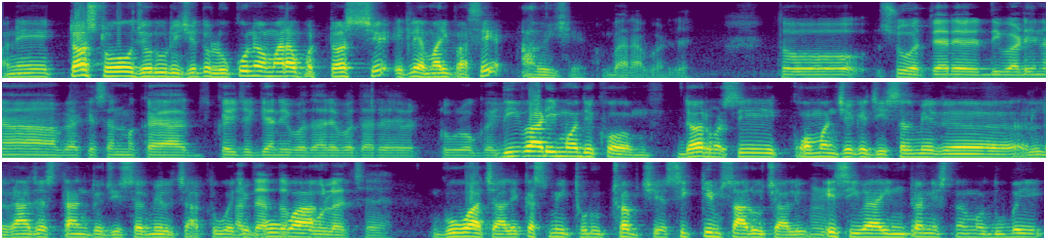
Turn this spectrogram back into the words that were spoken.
અને ટ્રસ્ટ હોવો જરૂરી છે. તો લોકોને અમારા ઉપર ટ્રસ્ટ છે એટલે અમારી પાસે આવે છે. બરાબર છે. તો શું અત્યારે દિવાળીના વેકેશનમાં કયા કઈ જગ્યાની વધારે વધારે ટૂરો ગઈ? દિવાળીમાં દેખો દર વર્ષે કોમન છે કે જેસલમેર રાજસ્થાન તો જેસલમેર ચાલતું હોય છે. ગોવા છે. ગોવા ચાલે કાશ્મીર થોડું ઠપ છે સિક્કિમ સારું ચાલ્યું. એ સિવાય ઇન્ટરનેશનલમાં દુબઈ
